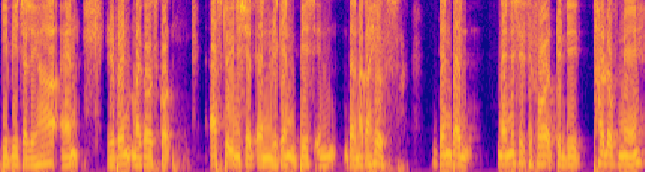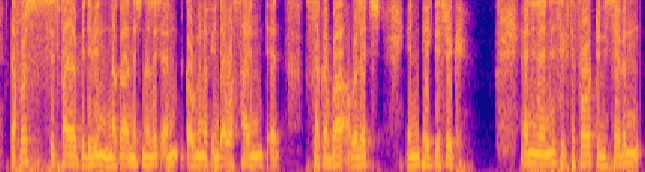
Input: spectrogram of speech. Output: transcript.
B.P. Chaliha and Reverend Michael Scott as to initiate and regain peace in the Naga Hills. Then by 1964, 23rd of May, the first ceasefire between Naga nationalists and government of India was signed at Sakraba village in Phek district. And in 1964, 27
